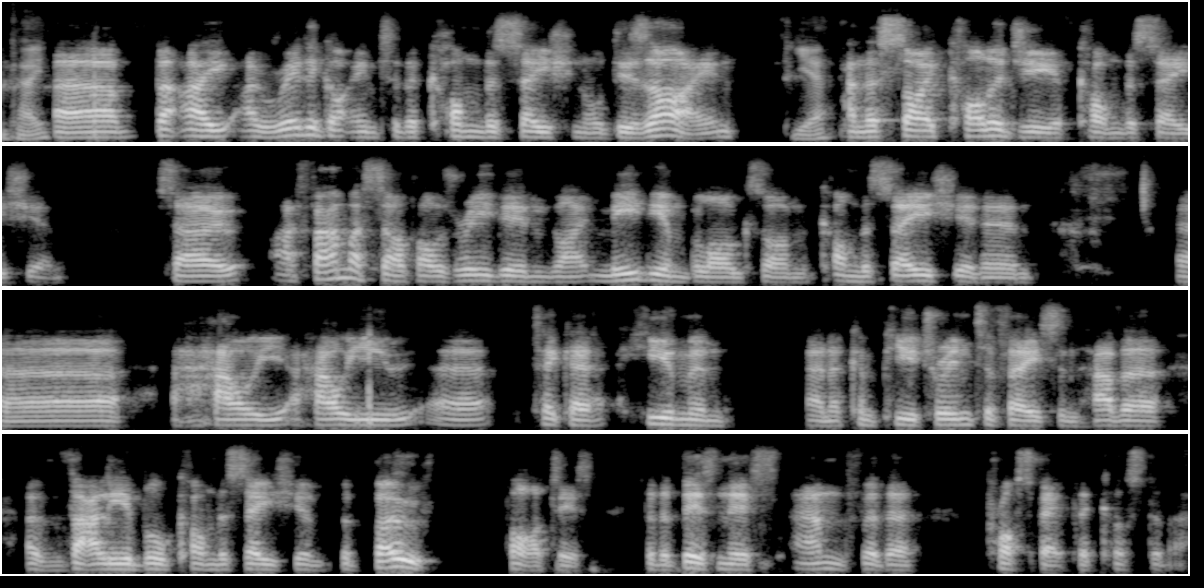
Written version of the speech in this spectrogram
Okay. Uh, but I, I really got into the conversational design yeah. and the psychology of conversation. So I found myself I was reading like medium blogs on conversation and uh, how you how you uh, take a human and a computer interface and have a, a valuable conversation for both parties, for the business and for the prospect, the customer.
